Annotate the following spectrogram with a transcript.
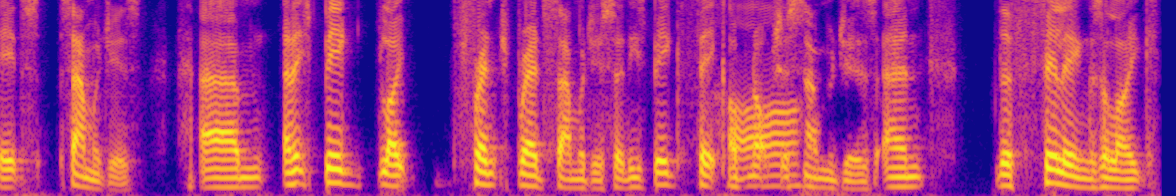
It's sandwiches, um, and it's big like French bread sandwiches. So these big, thick, obnoxious Aw. sandwiches, and the fillings are like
